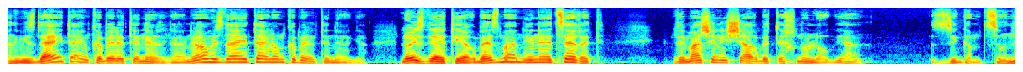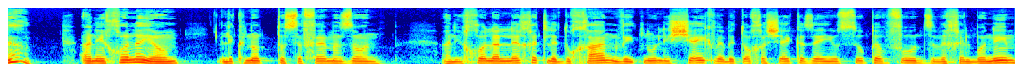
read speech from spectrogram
אני מזדהה איתה, היא מקבלת אנרגיה. אני לא מזדהה איתה, היא לא מקבלת אנרגיה. לא הזדהיתי הרבה זמן, היא נעצרת. ומה שנשאר בטכנולוגיה זה גם תזונה. אני יכול היום לקנות תוספי מזון. אני יכול ללכת לדוכן וייתנו לי שייק, ובתוך השייק הזה יהיו סופר פודס וחלבונים,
